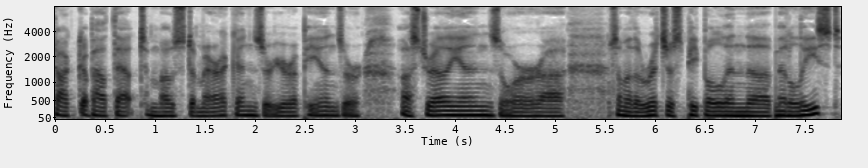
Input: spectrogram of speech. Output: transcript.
talk about that to most Americans or Europeans or Australians or uh, some of the richest people in the Middle East,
